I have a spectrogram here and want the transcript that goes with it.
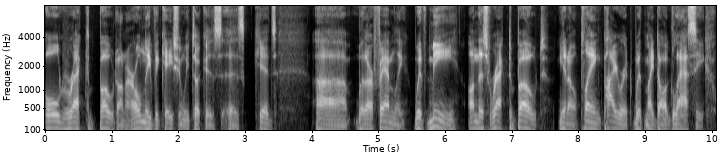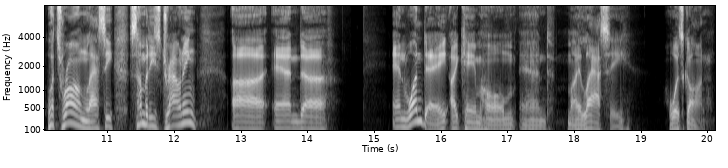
old wrecked boat on our only vacation we took as, as kids uh, with our family, with me on this wrecked boat, you know, playing pirate with my dog Lassie. What's wrong, Lassie? Somebody's drowning? Uh, and, uh, and one day I came home and my Lassie was gone.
